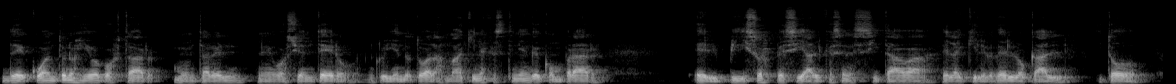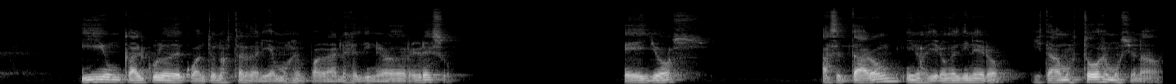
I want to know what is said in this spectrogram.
de cuánto nos iba a costar montar el negocio entero, incluyendo todas las máquinas que se tenían que comprar, el piso especial que se necesitaba, el alquiler del local y todo, y un cálculo de cuánto nos tardaríamos en pagarles el dinero de regreso. Ellos aceptaron y nos dieron el dinero y estábamos todos emocionados.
